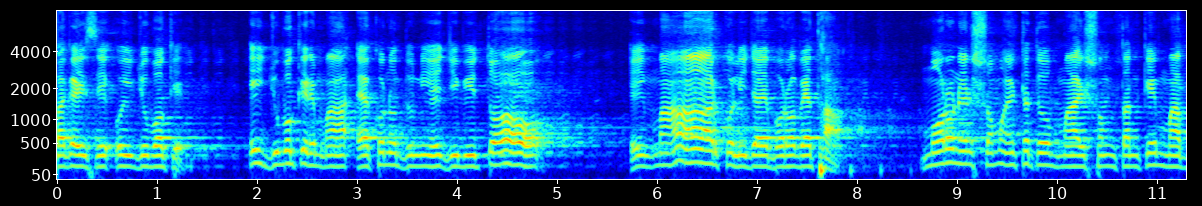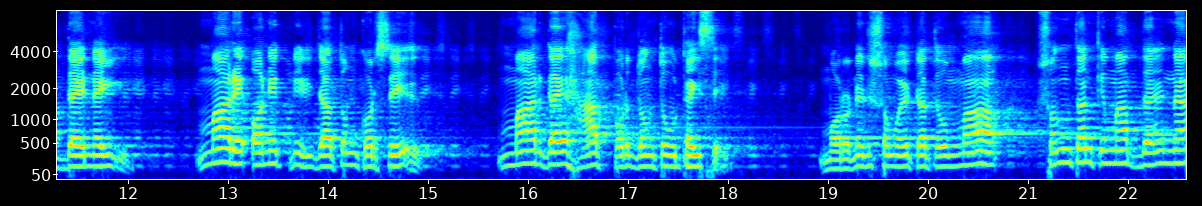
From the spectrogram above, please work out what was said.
লাগাইছে ওই যুবকে। এই যুবকের মা এখনও দুনিয়ায় জীবিত। এই মার কলিজায় বড় ব্যথা। মরণের সময়টা তো মায়ের সন্তানকে মাপ দেয় নাই। মারে অনেক নির্যাতন করছে। মার গায়ে হাত পর্যন্ত উঠাইছে। মরণের সময়টা তো মা সন্তানকে মাপ দেয় না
